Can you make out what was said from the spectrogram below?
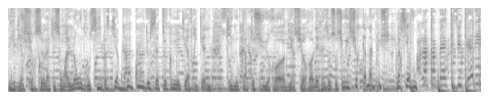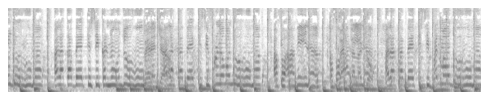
et bien sûr ceux-là qui sont à Londres aussi, parce qu'il y a beaucoup de cette communauté africaine qui nous capte sur, euh, bien sûr, les réseaux sociaux et sur Canal+. Merci à vous. Ala ka bɛɛ kisi furuɲɔgɔn jugu ma a fɔ amina a fɔ amina. Ala ka bɛɛ kisi balima jugu ma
